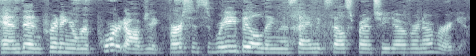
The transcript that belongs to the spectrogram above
and then printing a report object versus rebuilding the same Excel spreadsheet over and over again?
